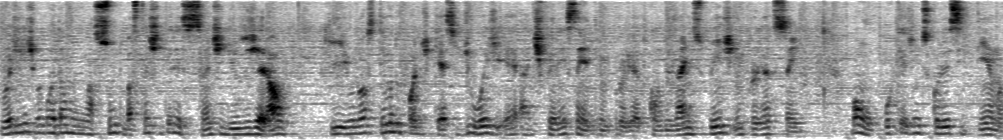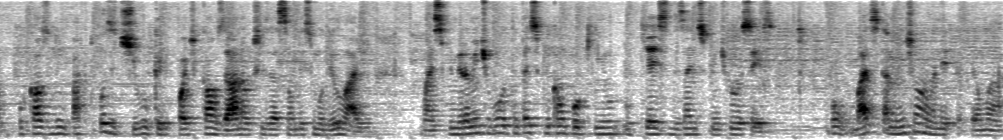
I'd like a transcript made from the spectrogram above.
e hoje a gente vai abordar um assunto bastante interessante de uso geral, que o nosso tema do podcast de hoje é a diferença entre um projeto com design sprint e um projeto sem. Bom, por que a gente escolheu esse tema? Por causa do impacto positivo que ele pode causar na utilização desse modelo ágil. Mas primeiramente eu vou tentar explicar um pouquinho o que é esse design sprint para vocês. Bom, basicamente é uma, maneira, é uma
